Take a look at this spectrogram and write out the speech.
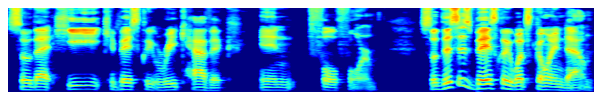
so that he can basically wreak havoc in full form. So this is basically what's going down.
